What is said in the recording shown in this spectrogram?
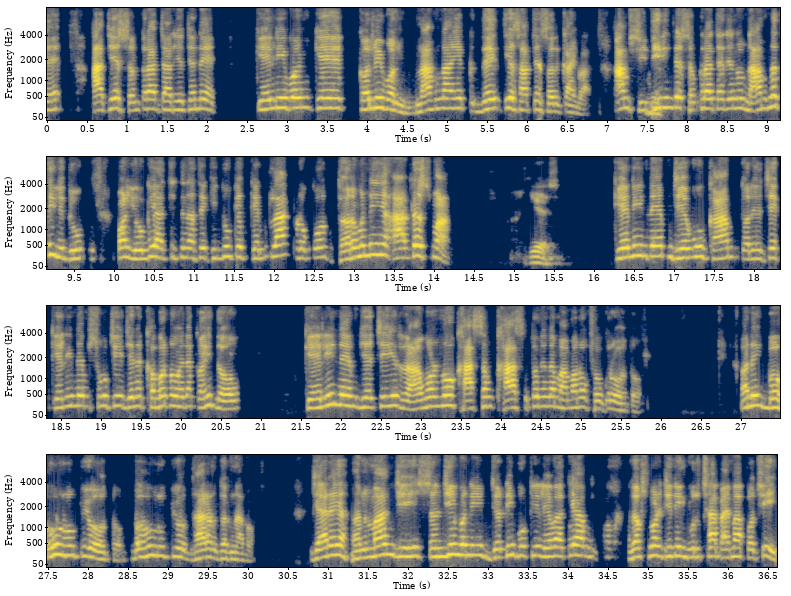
આજે શંકરાચાર્ય જેને કેલિવન કે કલિવન નામના એક દૈત્ય સાથે સરકાવ્યા. આમ સીધી રીતે શંકરાચાર્યનું નામ નથી લીધું પણ યોગી આદિત્યનાથે કીધું કે કેટલાક લોકો ધર્મની આદર્શમાં યસ કેલીનેમ જેવું કામ કરે છે. કેલીનેમ શું છે? જેને ખબર ન હોય એને કહી દઉં. કેલીનેમ જે છે એ રાવણનો ખાસમ ખાસ હતો ને એના મામાનો છોકરો હતો. અને બહુ રૂપિયો હતો. બહુ રૂપિયો ધારણ કરનારો. જ્યારે હનુમાનજી સંજીવની જડીબુટી લેવા ગયા લક્ષ્મણજીની મૂર્છા પામ્યા પછી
